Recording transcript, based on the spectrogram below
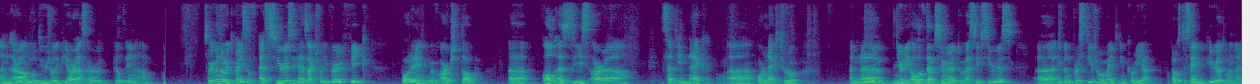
and around what usually PRS are built in. Um, so even though it's based of S series, it has actually very thick body with arched top. Uh, all SZs are uh, set in neck uh, or neck through and uh, nearly all of them similar to SE series, uh, even Prestige were made in Korea. That was the same period when uh,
